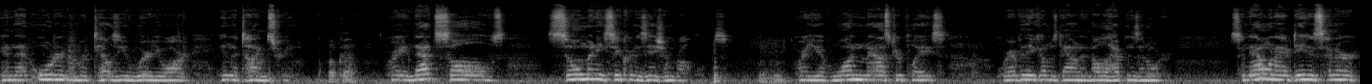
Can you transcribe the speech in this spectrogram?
and that order number tells you where you are in the time stream. Okay. right? And that solves so many synchronization problems, mm-hmm. where you have one master place where everything comes down and all happens in order. So now when I have data center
